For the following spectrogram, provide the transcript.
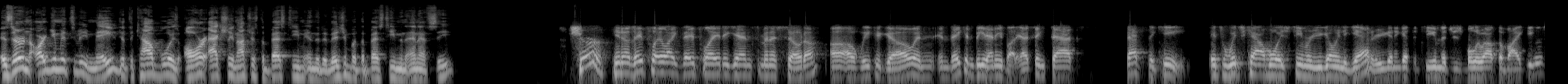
Is there an argument to be made that the Cowboys are actually not just the best team in the division, but the best team in the NFC? Sure. You know, they play like they played against Minnesota uh, a week ago, and, and they can beat anybody. I think that's, that's the key. It's which Cowboys team are you going to get? Are you going to get the team that just blew out the Vikings,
